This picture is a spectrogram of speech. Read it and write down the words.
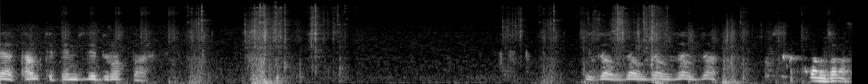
Beyler tam tepemizde drop var. Uza uza uza uza uza. Adam uzamaz.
